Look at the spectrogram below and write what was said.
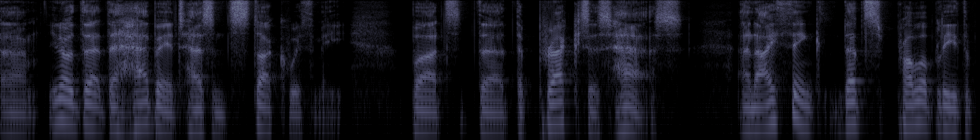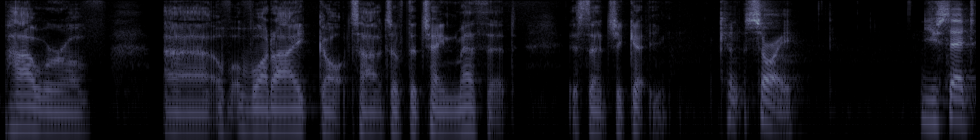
um, you know the the habit hasn't stuck with me, but the the practice has, and I think that's probably the power of uh, of, of what I got out of the chain method is that you get Can, sorry, you said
